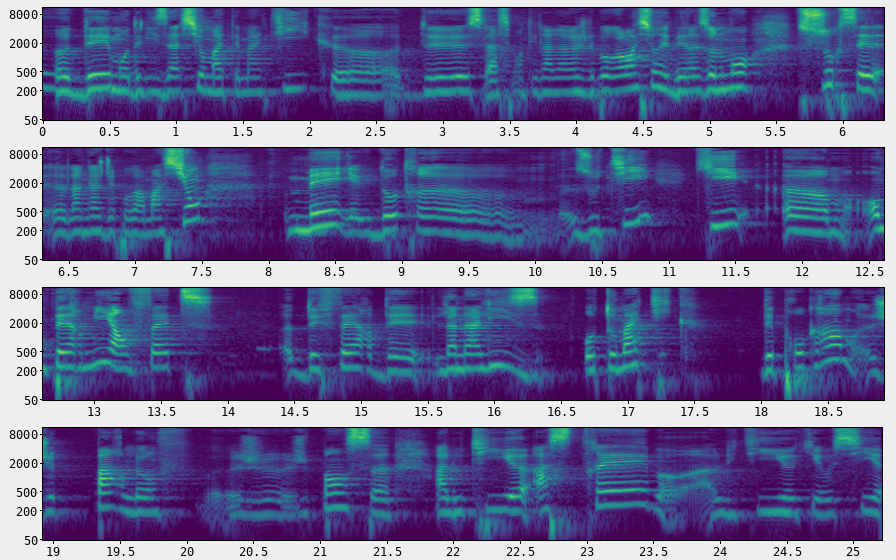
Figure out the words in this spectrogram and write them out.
euh, de modélisation mathématique euh, de la sémantique d'un langage de programmation et des raisonnements sur ces euh, langages de programmation. Mais il y a eu d'autres outils qui ont permis en fait de faire de l'analyse automatique des programmes. Je parle je, je, pense à l'outil Astré, à l'outil qui est aussi...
